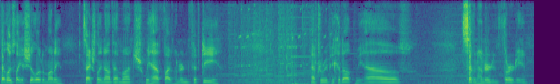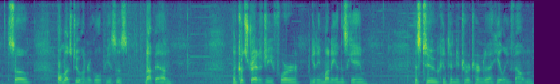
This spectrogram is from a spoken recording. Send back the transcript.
That looks like a shitload of money. It's actually not that much. We have 550. After we pick it up, we have 730. So, almost 200 gold pieces. Not bad. A good strategy for getting money in this game is to continue to return to that healing fountain.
